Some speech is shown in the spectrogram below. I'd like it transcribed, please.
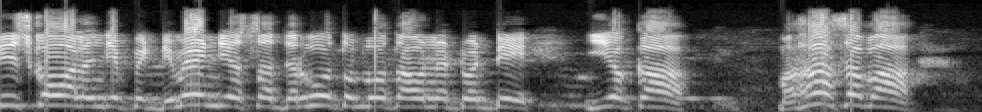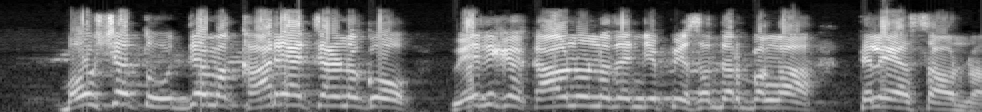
తీసుకోవాలని చెప్పి డిమాండ్ చేస్తూ జరుగుతుపోతా ఉన్నటువంటి ఈ యొక్క మహాసభ భవిష్యత్తు ఉద్యమ కార్యాచరణకు వేదిక కానున్నదని చెప్పి ఈ సందర్భంగా తెలియజేస్తా ఉన్నా.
